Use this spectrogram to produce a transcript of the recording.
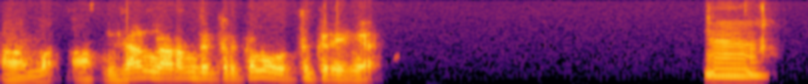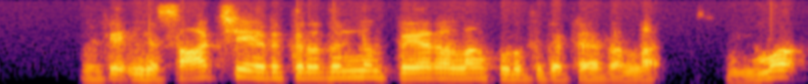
ஆமா. அப்படிதான் நடந்துட்டு இருக்குன்னு ஒத்துக்கிறீங்க. ஓகே. இங்க சாட்சியா இருக்கிறதுன்னு பேரெல்லாம் கொடுத்துக்க தேவையில்ல. சும்மா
